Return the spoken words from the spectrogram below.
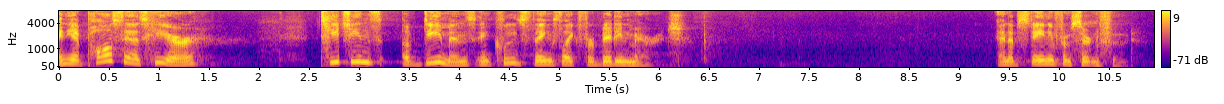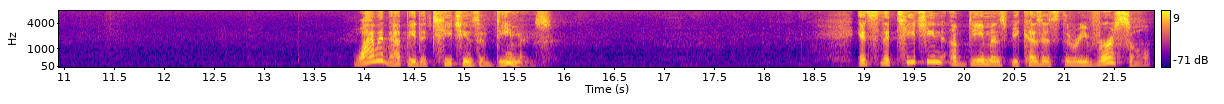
And yet, Paul says here, teachings of demons includes things like forbidding marriage and abstaining from certain food. Why would that be the teachings of demons? It's the teaching of demons because it's the reversal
